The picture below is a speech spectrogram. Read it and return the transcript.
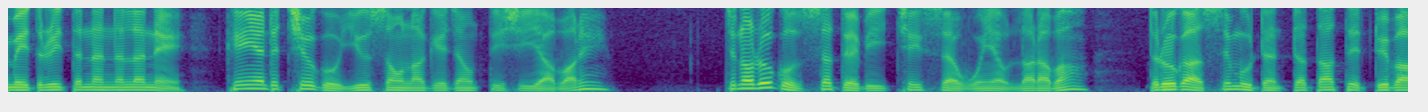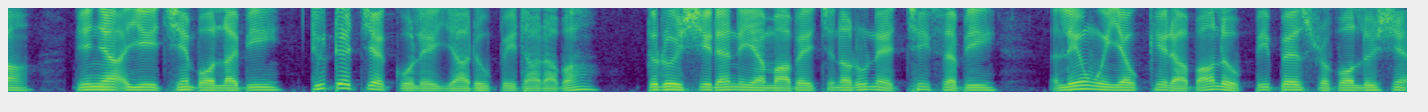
MA3 တနက်နှစ်လက်နဲ့ခင်းရတချို့ကိုယူဆောင်လာခဲ့ကြောင်းသိရှိရပါတယ်။ကျွန်တော်တို့ကိုဆက်သွယ်ပြီးချိတ်ဆက်ဝင်ရောက်လာတာပါ။ သူတို့ကစစ်မှုတန်တပ်သားသစ်တွေပါပညာအရေးချင်းပေါ်လိုက်ပြီးဒုတက်ချက်ကိုလည်းယာဒူပေးထားတာပါ။သူတို့ရှေ့တန်းနေရာမှာပဲကျွန်တော်တို့နဲ့ချိတ်ဆက်ပြီးအလင်းဝင်ရောက်ခဲ့တာပါလို့ People's Revolution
